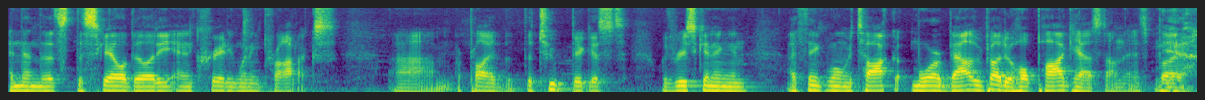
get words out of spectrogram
and then the, the scalability and creating winning products um, are probably the, the two biggest with reskinning. And I think when we talk more about, we probably do a whole podcast on this, but Yeah.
